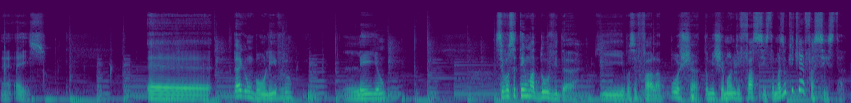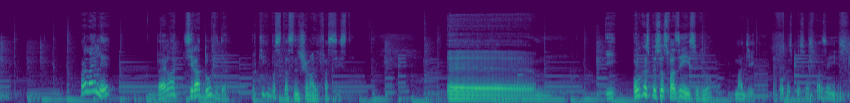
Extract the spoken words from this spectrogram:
É, é isso. É, pega um bom livro, leiam. Se você tem uma dúvida que você fala, poxa, estão me chamando de fascista, mas o que é fascista? Vai lá e lê. Vai lá tirar dúvida. Por que você está sendo chamado de fascista? É... E poucas pessoas fazem isso, viu? Uma dica. Poucas pessoas fazem isso.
